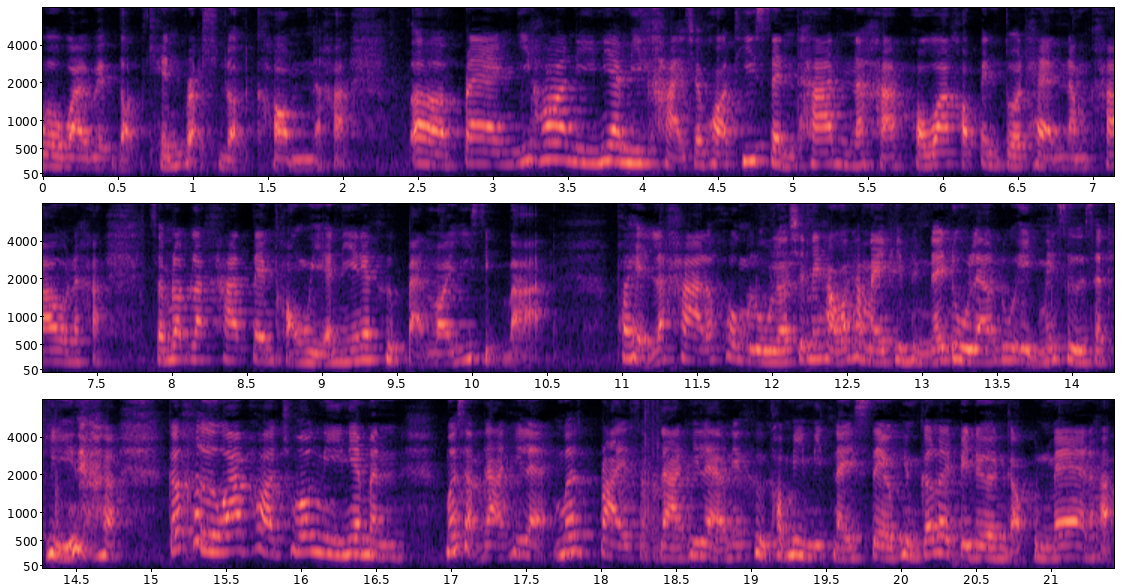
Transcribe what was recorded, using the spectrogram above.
www.kenbrush.com นะคะแปรงยี่ห้อนี้เนี่ยมีขายเฉพาะที่เซนทันนะคะ เพราะว่าเขาเป็นตัวแทนนำเข้านะคะสำหรับราคาเต็มของหวีอันนี้เนี่ยคือ 820 บาท พอเห็นราคาแล้วคงรู้แล้วใช่ไหมคะว่าทำไมพิมพ์ถึงได้ดูแล้วดูอีกไม่ซื้อสักทีนะคะก็คือว่าพอช่วงนี้เนี่ยมันเมื่อสัปดาห์ที่แล้วเมื่อปลายสัปดาห์ที่แล้วเนี่ยคือเขามีมิดไนท์เซลพิมพ์ก็เลยไปเดินกับคุณแม่นะคะ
